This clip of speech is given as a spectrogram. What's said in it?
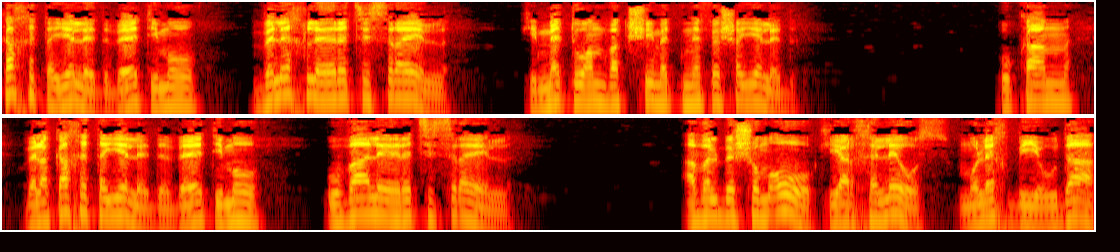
קח את הילד ואת אמו, ולך לארץ ישראל, כי מתו המבקשים את נפש הילד. הוא קם ולקח את הילד ואת אמו, ובא לארץ ישראל. אבל בשומעו כי ארכלאוס מולך ביהודה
